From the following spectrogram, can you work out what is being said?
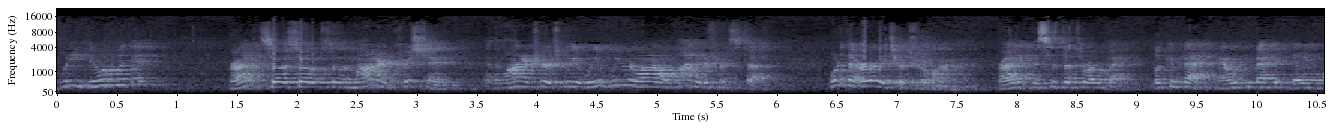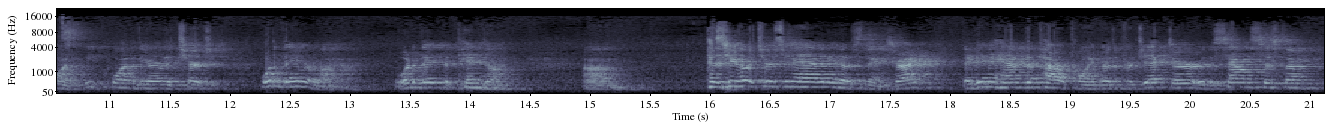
What are you doing with it? Right? So, so, so the modern Christian and the modern church, we, we, we rely on a lot of different stuff. What did the early church rely on? Right? This is the throwback. Looking back. Now, looking back at day one, week one of the early church, what did they rely on? What did they depend on? Um, because early church didn't have any of those things, right? They didn't have the PowerPoint or the projector or the sound system.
